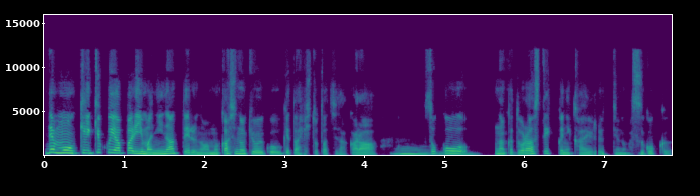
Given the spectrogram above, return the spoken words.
でも結局やっぱり今担ってるのは昔の教育を受けた人たちだから、うんそこをなんかドラスティックに変えるっていうのがすごく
